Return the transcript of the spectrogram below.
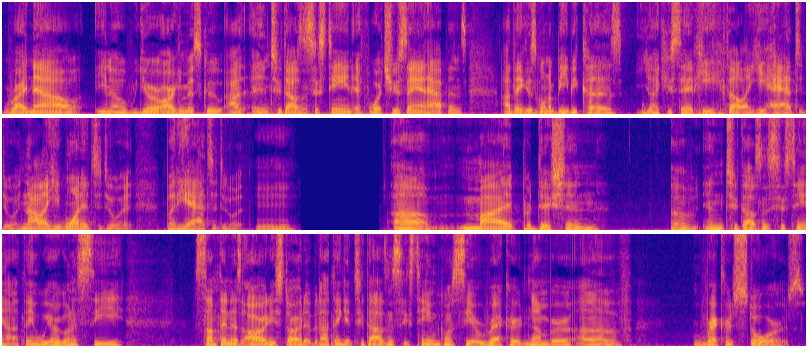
right now, you know, your argument, Scoop, I, in 2016, if what you're saying happens, I think it's going to be because, like you said, he felt like he had to do it. Not like he wanted to do it, but he had to do it. Um, my prediction of in 2016, I think we are going to see something that's already started, but I think in 2016 we're going to see a record number of record stores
